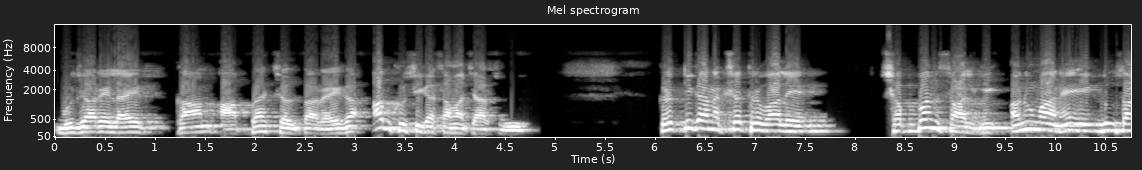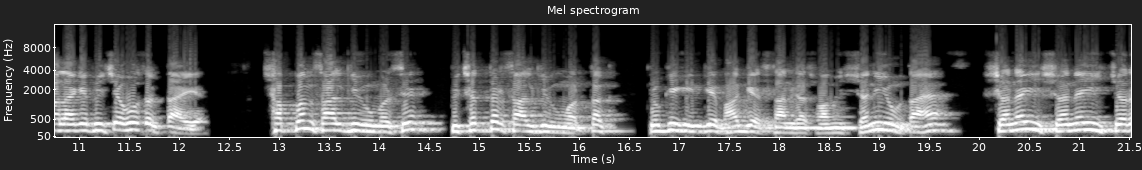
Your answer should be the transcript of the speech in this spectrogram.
गुजारे लायक, काम आपका चलता रहेगा। अब खुशी का समाचार सुनिए। कृतिका नक्षत्र वाले छप्पन साल की अनुमान है, एक दो साल आगे पीछे हो सकता है यह छप्पन साल की उम्र से पिछहत्तर साल की उम्र तक क्योंकि इनके भाग्य स्थान का स्वामी शनि होता है। शनि शनि चर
